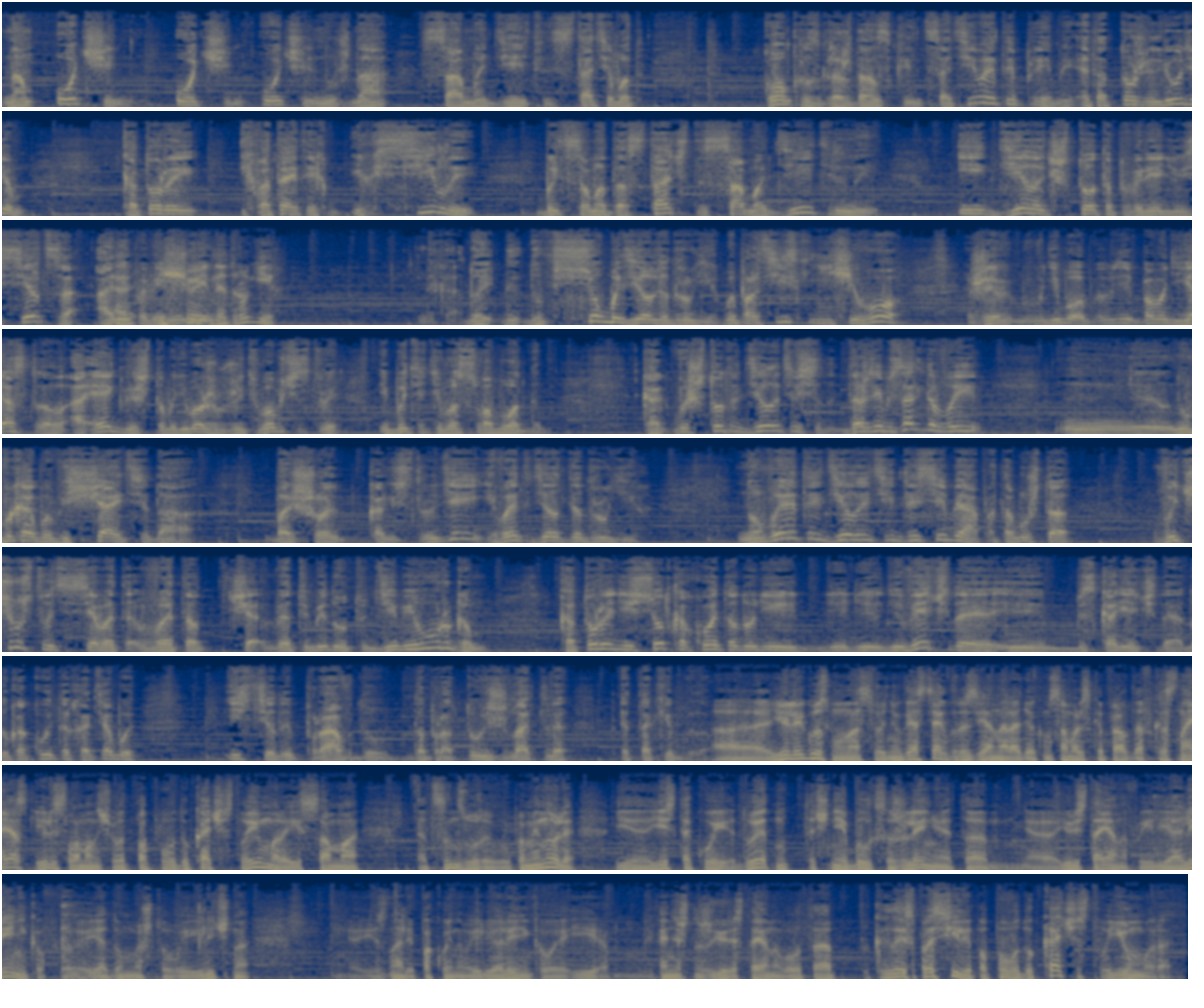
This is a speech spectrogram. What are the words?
Нам очень, очень, очень нужна самодеятельность. Кстати, вот конкурс гражданской инициативы этой премии, это тоже людям, которые, и хватает их, их силы быть самодостаточны, самодеятельны и делать что-то по велению сердца, а, а не по велению... Еще и для других. Но, но все мы делали для других. Мы практически ничего же, не, по-моему, я сказал, а Энгли, что мы не можем жить в обществе и быть от него свободным. Как вы что-то делаете, даже не обязательно вы, ну, вы как бы вещаете на большое количество людей, и вы это делаете для других. Но вы это делаете для себя, потому что вы чувствуете себя в, это, в, это, в эту минуту демиургом, который несет какое-то, ну, не, не, не вечное и бесконечное, но какую-то хотя бы истины, правду, доброту и желательно это так и было. А, Юлия Гусман у нас сегодня в гостях, друзья, на радио «Комсомольская правда» в Красноярске. Юлия Соломонович, вот по поводу качества юмора и самоцензуры вы упомянули. Есть такой дуэт, ну, точнее, был, к сожалению, это э, Юрий Стоянов и Илья Олейников. Я думаю, что вы и лично и знали покойного Илью Олейникова и, конечно же, Юрия Стоянова. Вот а, когда их спросили по поводу качества юмора,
